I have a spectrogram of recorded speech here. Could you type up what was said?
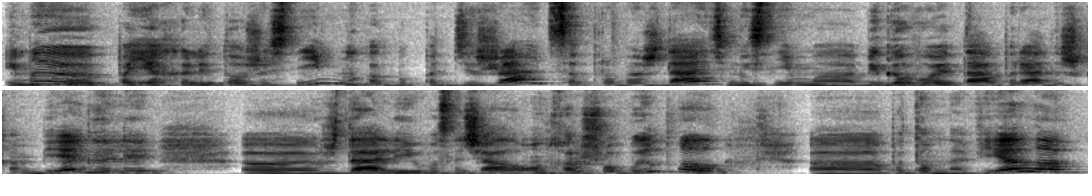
И мы поехали тоже с ним, ну, как бы поддержать, сопровождать. Мы с ним э, беговой этап рядышком бегали, э, ждали его сначала. Он хорошо выплыл, э, потом на вело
